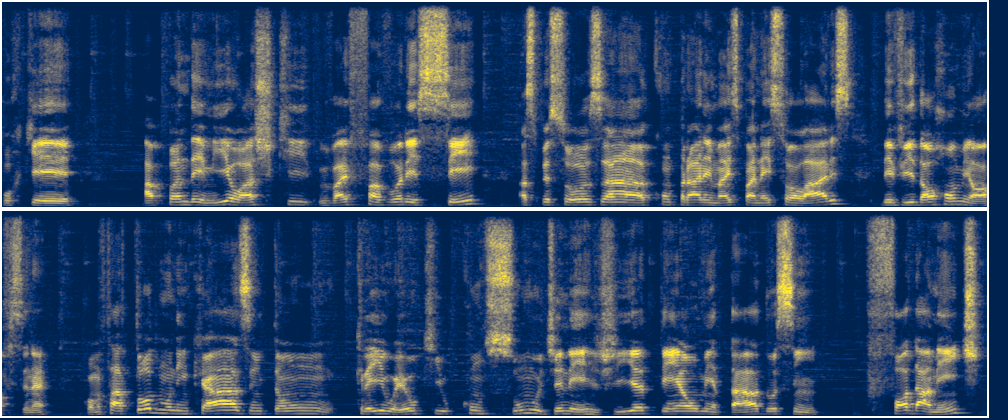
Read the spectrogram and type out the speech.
porque a pandemia eu acho que vai favorecer as pessoas a comprarem mais painéis solares devido ao home office, né? Como tá todo mundo em casa, então creio eu que o consumo de energia tenha aumentado assim fodamente.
